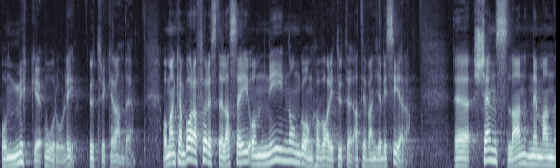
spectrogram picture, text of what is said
och mycket orolig, uttrycker han det. Och man kan bara föreställa sig om ni någon gång har varit ute att evangelisera. Eh, känslan när man,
